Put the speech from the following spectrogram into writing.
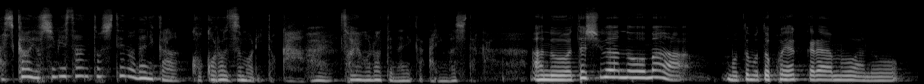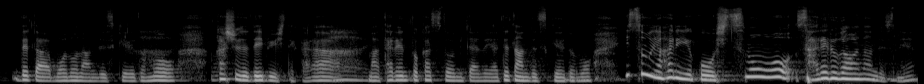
足川よしみさんとしての何か心づもりとか、はい。そういうものって何かありましたか？あの私はあのまあもともと子役からもうあの出たものなんですけれども歌手でデビューしてから、はい。まあ、タレント活動みたいなのやってたんですけれどもいつもやはりこう質問をされる側なんですね。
